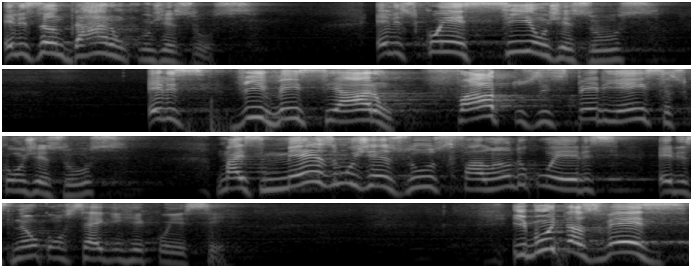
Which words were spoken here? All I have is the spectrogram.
Eles andaram com Jesus. Eles conheciam Jesus. Eles vivenciaram fatos, experiências com Jesus. Mas mesmo Jesus falando com eles, eles não conseguem reconhecer. E muitas vezes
